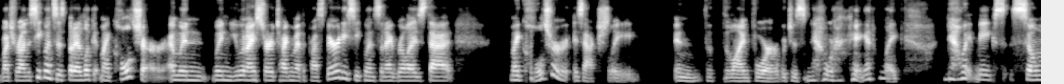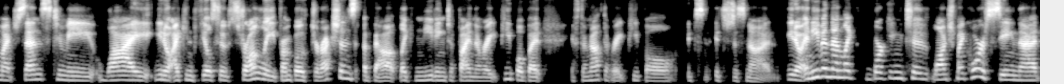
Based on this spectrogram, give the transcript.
much around the sequences but i look at my culture and when when you and i started talking about the prosperity sequence and i realized that my culture is actually in the, the line four, which is networking. And I'm like, now it makes so much sense to me why, you know, I can feel so strongly from both directions about like needing to find the right people. But if they're not the right people, it's it's just not, you know, and even then like working to launch my course, seeing that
